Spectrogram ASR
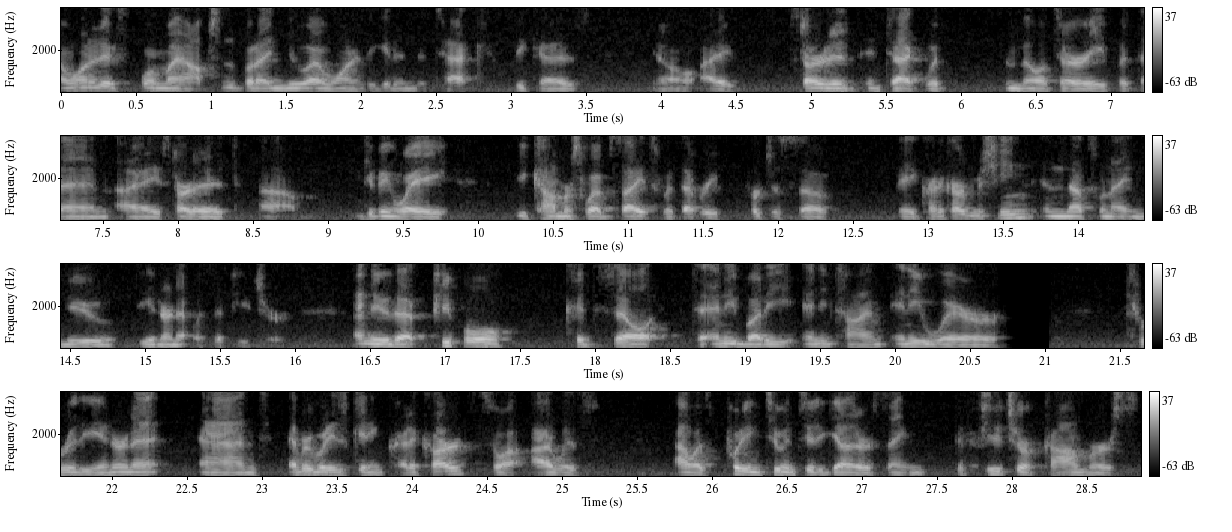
I wanted to explore my options, but I knew I wanted to get into tech because you know I started in tech with the military, but then I started um, giving away e-commerce websites with every purchase of a credit card machine, and that's when I knew the internet was the future. I knew that people could sell to anybody, anytime, anywhere through the internet and everybody's getting credit cards. So I was, I was putting two and two together, saying the future of commerce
